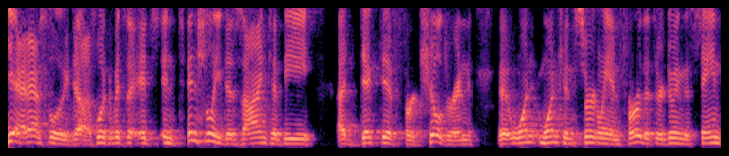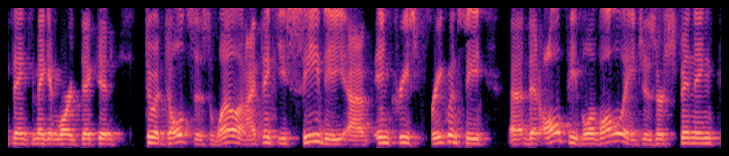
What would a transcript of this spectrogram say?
Yeah, it absolutely does. Look, if it's it's intentionally designed to be addictive for children, one one can certainly infer that they're doing the same thing to make it more addicted to adults as well. And I think you see the uh, increased frequency uh, that all people of all ages are spending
